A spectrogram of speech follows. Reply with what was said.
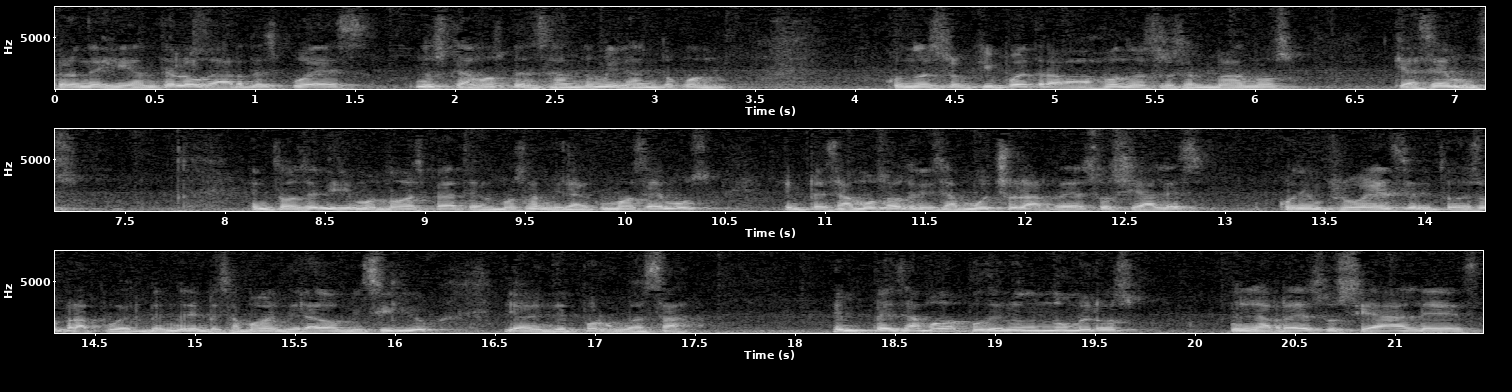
pero en el Gigante del Hogar después nos quedamos pensando, mirando con, con nuestro equipo de trabajo, nuestros hermanos, ¿qué hacemos? Entonces dijimos, no, espérate, vamos a mirar cómo hacemos. Empezamos a utilizar mucho las redes sociales con influencers y todo eso para poder vender. Empezamos a vender a domicilio y a vender por WhatsApp. Empezamos a poner unos números en las redes sociales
